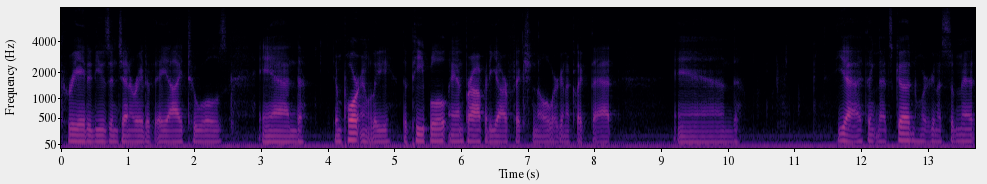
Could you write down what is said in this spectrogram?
created using generative AI tools, and importantly, the people and property are fictional. We're going to click that. And yeah, I think that's good. We're going to submit.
